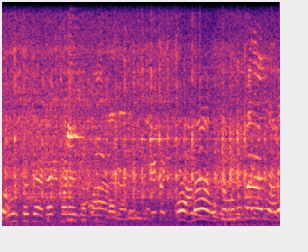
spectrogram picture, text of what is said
ಮೂರು ಸತಿ ಅಟ್ಯಾಕ್ ಮಾಡೈತಪ್ಪ ಏ ಅಣ್ಣ ಓಕೆ ಮುಂದೆ ಬರ ಅಣ್ಣ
